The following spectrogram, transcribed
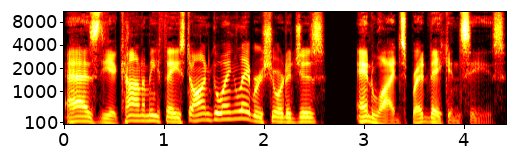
as the economy faced ongoing labor shortages and widespread vacancies.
